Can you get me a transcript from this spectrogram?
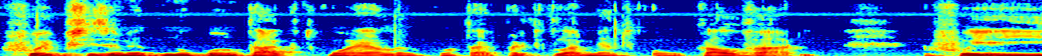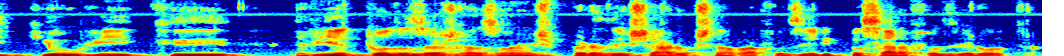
foi precisamente no contacto com ela, no contacto, particularmente com o Calvário, foi aí que eu vi que havia todas as razões para deixar o que estava a fazer e passar a fazer outra.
